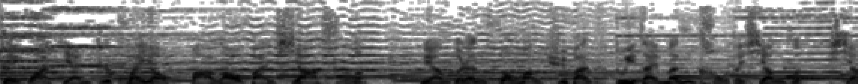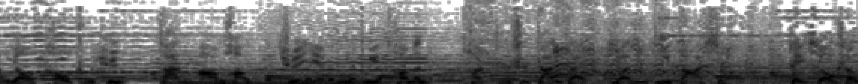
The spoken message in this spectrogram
这话简直快要把老板吓死了。两个人慌忙去搬堆在门口的箱子，想要逃出去，但阿胖却也不追他们，他只是站在原地大笑。这笑声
